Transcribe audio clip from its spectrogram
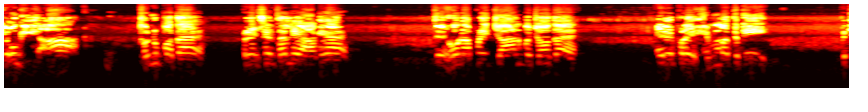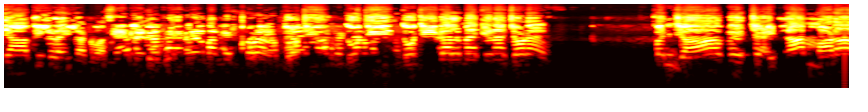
ਕਿਉਂਕਿ ਆ ਤੁਹਾਨੂੰ ਪਤਾ ਹੈ, ਪ੍ਰੈਸ਼ਰ ਥੱਲੇ ਆ ਗਿਆ ਤੇ ਹੁਣ ਆਪਣੀ ਜਾਨ ਬਚਾਉਂਦਾ ਹੈ। ਇਹਦੇ ਕੋਲੇ ਹਿੰਮਤ ਨਹੀਂ। ਪੰਜਾਬ ਦੀ ਲੜਾਈ ਲੜਨ ਵਾਸਤੇ। ਦੂਜੀ ਦੂਜੀ ਦੂਜੀ ਗੱਲ ਮੈਂ ਕਹਿਣਾ ਚਾਹਣਾ ਪੰਜਾਬ ਵਿੱਚ ਇੰਨਾ ਮਾੜਾ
